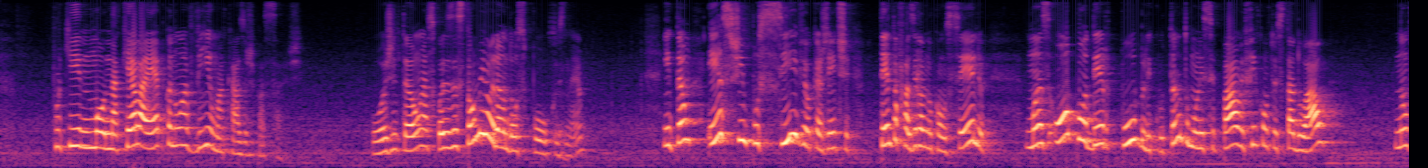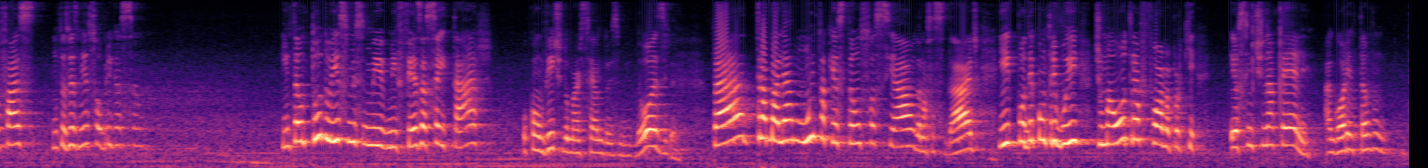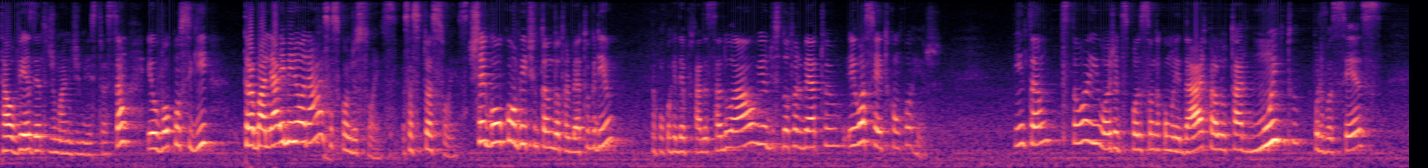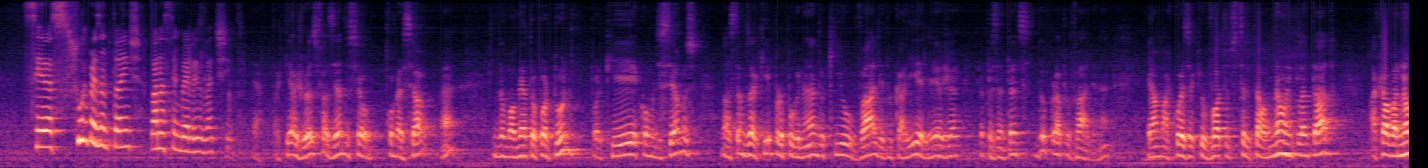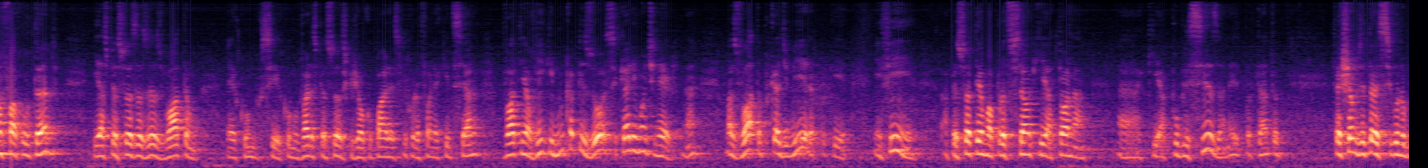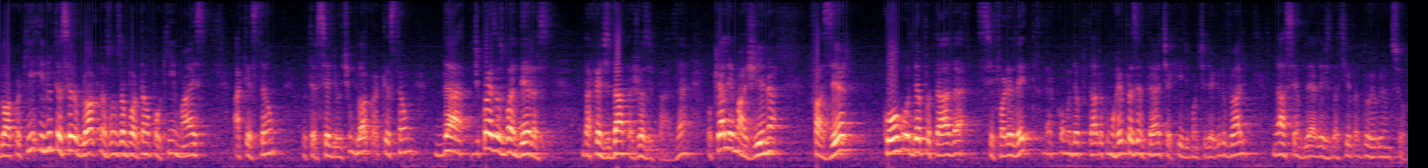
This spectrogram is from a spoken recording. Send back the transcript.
Porque naquela época não havia uma casa de passagem. Hoje, então, as coisas estão melhorando aos poucos, né? Então, este impossível que a gente tenta fazer lá no Conselho, mas o poder público, tanto municipal, enfim, quanto estadual, não faz muitas vezes nem a sua obrigação. Então, tudo isso me, me fez aceitar o convite do Marcelo em 2012 Sim para trabalhar muito a questão social da nossa cidade e poder contribuir de uma outra forma, porque eu senti na pele. Agora, então, talvez dentro de uma administração, eu vou conseguir trabalhar e melhorar essas condições, essas situações. Chegou o convite então do Dr. Beto Gril para concorrer deputado estadual e eu disse, Dr. Beto, eu aceito concorrer. Então, estou aí hoje à disposição da comunidade para lutar muito por vocês, ser a sua representante lá na Assembleia Legislativa. É, aqui a Josi fazendo o seu comercial né, no momento oportuno, porque, como dissemos, nós estamos aqui propugnando que o Vale do Caí eleja representantes do próprio Vale. Né? É uma coisa que o voto distrital não implantado acaba não facultando e as pessoas às vezes votam é, como, se, como várias pessoas que já ocuparam esse microfone aqui disseram, votam em alguém que nunca pisou sequer em Montenegro. Né? Mas vota porque admira, porque, enfim, a pessoa tem uma profissão que a torna, uh, que a publiciza, né? portanto, fechamos então esse segundo bloco aqui, e no terceiro bloco nós vamos abordar um pouquinho mais a questão, o terceiro e último bloco, a questão da, de quais as bandeiras da candidata Josi Paz, né? o que ela imagina fazer como deputada, se for eleita, né? como deputada, como representante aqui de Montenegro do Vale, na Assembleia Legislativa do Rio Grande do Sul.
